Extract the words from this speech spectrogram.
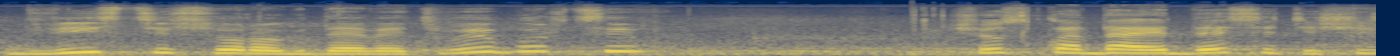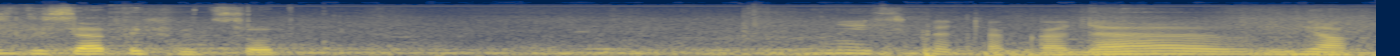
249 виборців, що складає 10,6%. Низька така, да? явка.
